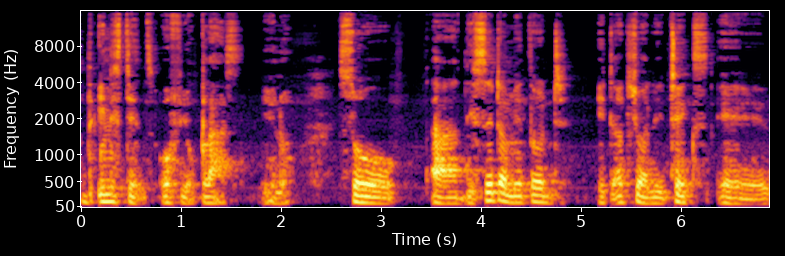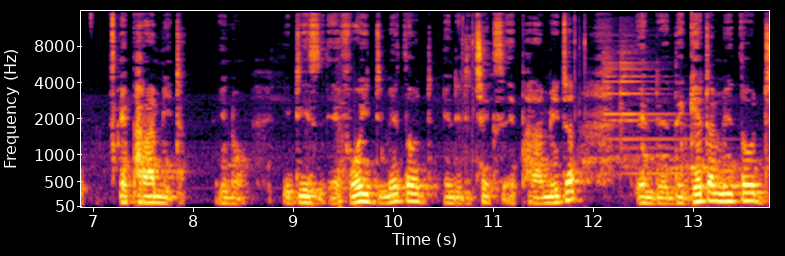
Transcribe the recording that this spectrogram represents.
the instance of your class, you know. So uh, the setter method, it actually takes a, a parameter, you know. It is a void method and it takes a parameter. And uh, the getter method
